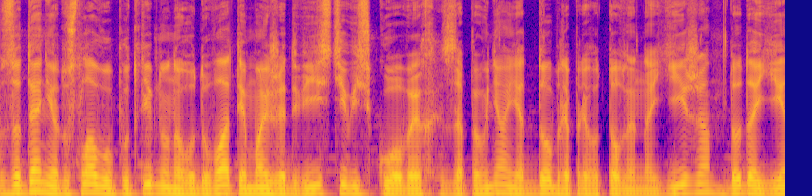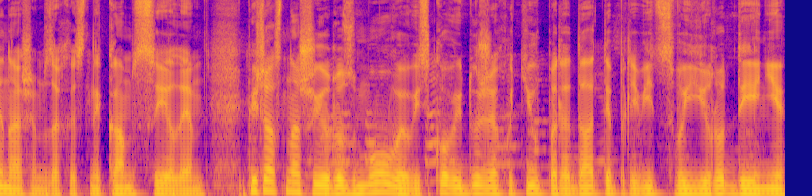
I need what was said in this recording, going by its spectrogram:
За день Ярославу потрібно нагодувати майже 200 військових. Запевняє, добре приготовлена їжа додає нашим захисникам сили. Під час нашої розмови військовий дуже хотів передати привіт своїй родині,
